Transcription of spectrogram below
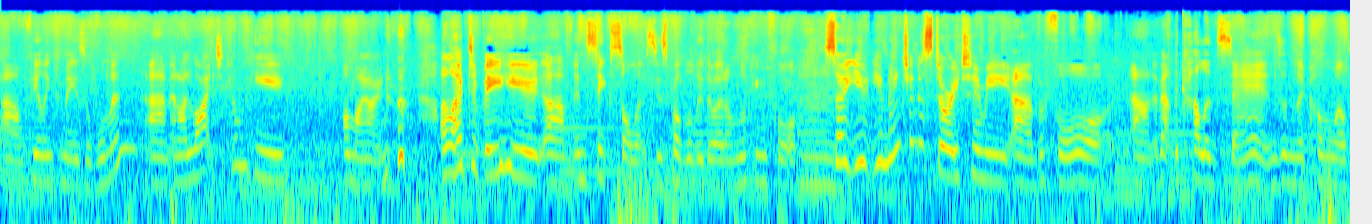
um, feeling for me as a woman. Um, and I like to come here on my own. I like to be here um, and seek solace is probably the word I'm looking for. Mm. So you, you mentioned a story to me uh, before uh, about the coloured sands and the Commonwealth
